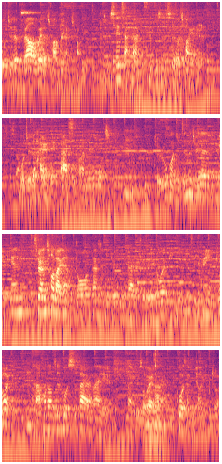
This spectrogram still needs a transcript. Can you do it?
我觉得不要为了创业而创业，就先想想你是不是适合创业的人，是吧？我觉得还是得大家喜欢这个过程。嗯，就如果你真的觉得你每天虽然挫败感很多，但是你觉得你在解决一个问题，你自己很 enjoy，哪怕到最后失败了，那也那也无所谓了，你过程比较 enjoy。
